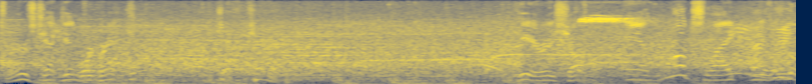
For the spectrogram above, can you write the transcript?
Turner's checked in for Grant. Jeff Turner. Here is Shaw. And looks like the illegal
